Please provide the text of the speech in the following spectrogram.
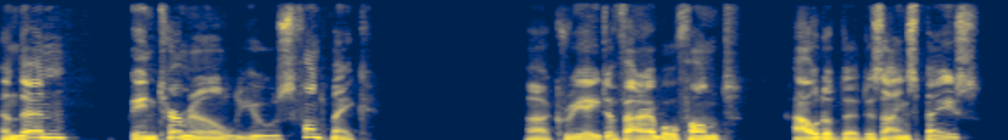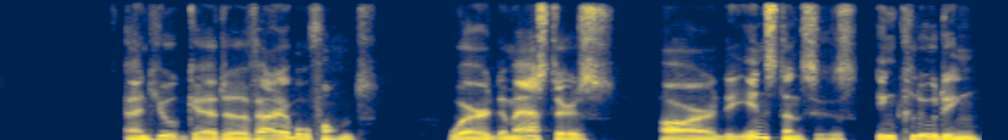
And then in terminal, use fontmake. Uh, create a variable font out of the design space, and you get a variable font where the masters are the instances, including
